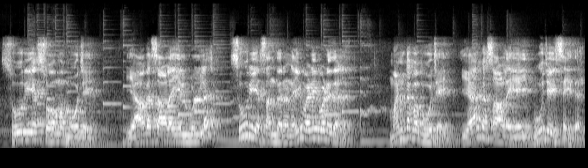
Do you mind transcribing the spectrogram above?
சூரிய சோம பூஜை. யாகசாலையில் உள்ள சூரிய சந்திரனை வழிபடுதல். மண்டப பூஜை யாகசாலையை பூஜை செய்தல்.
